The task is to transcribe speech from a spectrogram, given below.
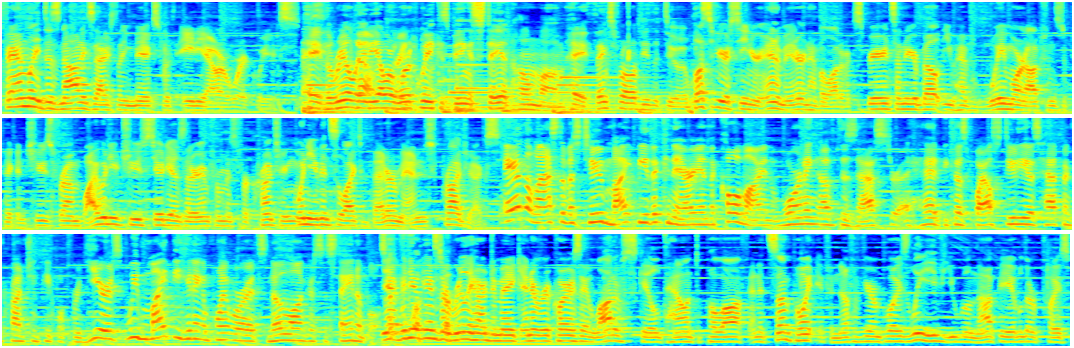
Family does not exactly mix with 80 hour work weeks. Hey, the real No, 80 hour great. work week is being a stay at home mom. Hey, thanks for all of you that do it. Plus, if you're a senior animator and have a lot of experience under your belt, you have way more options to pick and choose from. Why would you choose studios that are infamous for crunching when you can select better managed projects? And The Last of Us 2 might be the canary in the coal mine, warning of disaster ahead. Because while studios have been crunching people for years, we might be hitting a point where it's no longer sustainable. Yeah, video games are really hard to make and it requires a lot of skilled talent to pull off. And at some point, if enough of your employees leave, you will not be able to replace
